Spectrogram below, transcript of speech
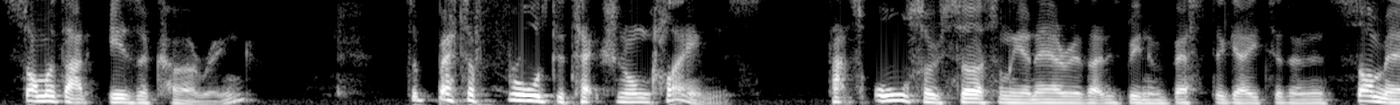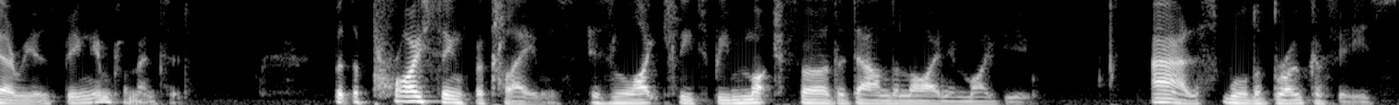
Some of that is occurring. The better fraud detection on claims. That's also certainly an area that is being investigated and in some areas being implemented. But the pricing for claims is likely to be much further down the line in my view, as will the broker fees.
